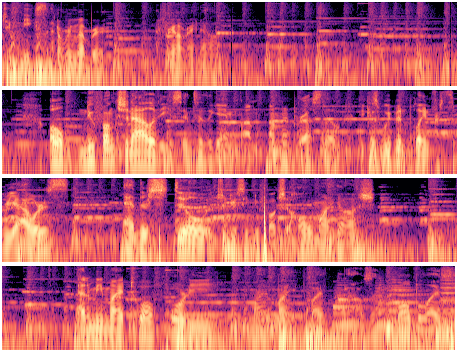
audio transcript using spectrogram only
techniques? I don't remember. I forgot right now. Oh, new functionalities into the game. I'm, I'm impressed though, because we've been playing for three hours, and they're still introducing new function. Oh my gosh. Enemy might 1240, my might 5000, mobilize.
